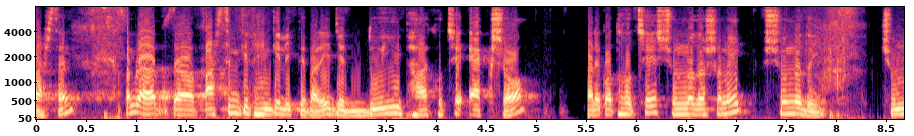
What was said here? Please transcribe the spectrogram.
পার্সেন্ট আমরা পার্সেন্টকে ভেঙে লিখতে পারি? যে দুই ভাগ হচ্ছে একশো, তাহলে কত হচ্ছে? শূন্য দশমিক শূন্য দুই। শূন্য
